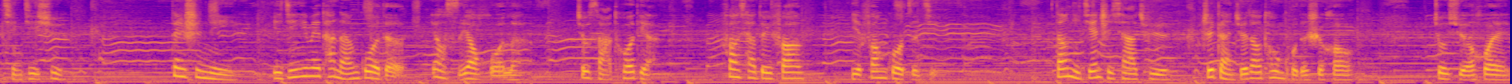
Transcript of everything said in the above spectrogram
请继续。但是你已经因为他难过的要死要活了，就洒脱点，放下对方，也放过自己。当你坚持下去，只感觉到痛苦的时候，就学会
